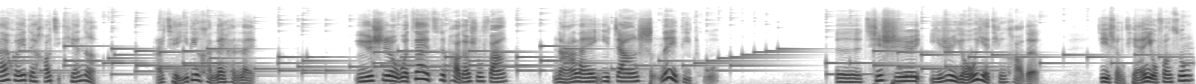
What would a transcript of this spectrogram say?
来回得好几天呢，而且一定很累很累。于是我再次跑到书房，拿来一张省内地图。呃，其实一日游也挺好的。既省钱又放松。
